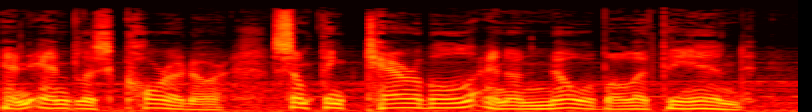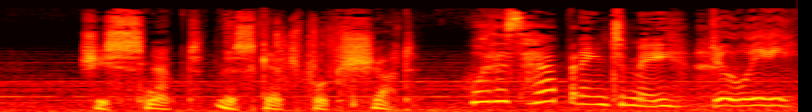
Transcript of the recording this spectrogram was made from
an endless corridor, something terrible and unknowable at the end. She snapped the sketchbook shut. What is happening to me? Do we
